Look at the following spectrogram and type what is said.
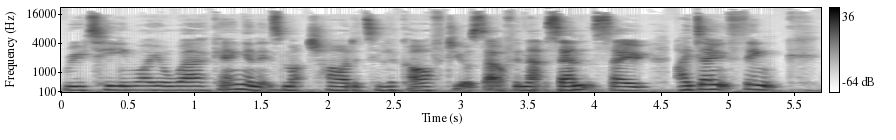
routine while you're working and it's much harder to look after yourself in that sense. So I don't think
